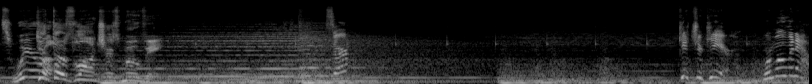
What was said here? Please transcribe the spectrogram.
Rockets, we're Get Get those launchers moving. Sir? Get your gear. We're moving out.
